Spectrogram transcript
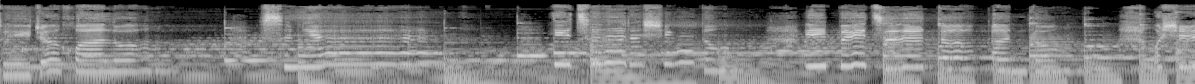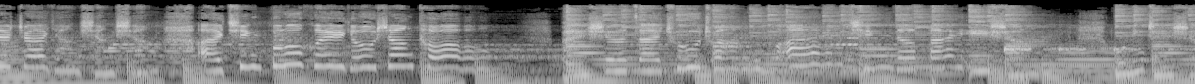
随着花落，思念一次的心动，一辈子的感动。我是这样想象，爱情不会有伤痛。遮在橱窗，爱情的白衣裳，无名指上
